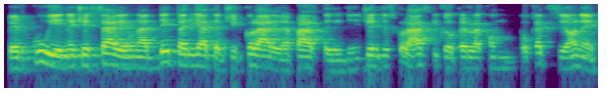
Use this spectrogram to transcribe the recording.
per cui è necessaria una dettagliata circolare da parte del dirigente scolastico per la convocazione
